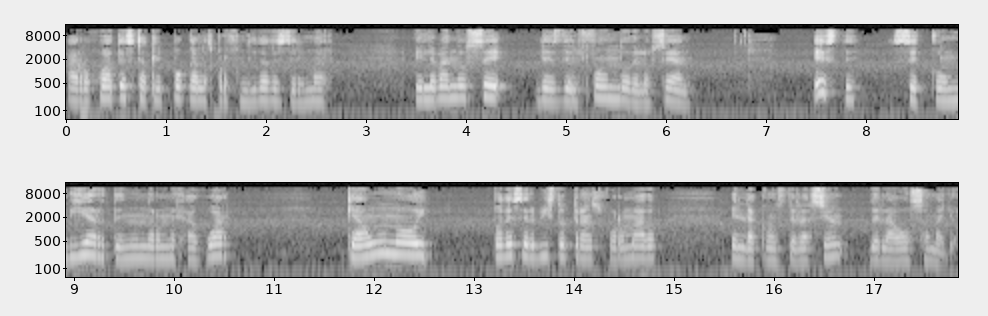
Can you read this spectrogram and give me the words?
arrojó a Tezcatlipoca a las profundidades del mar, elevándose desde el fondo del océano. Este se convierte en un enorme jaguar que aún hoy puede ser visto transformado en la constelación de la Osa Mayor.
